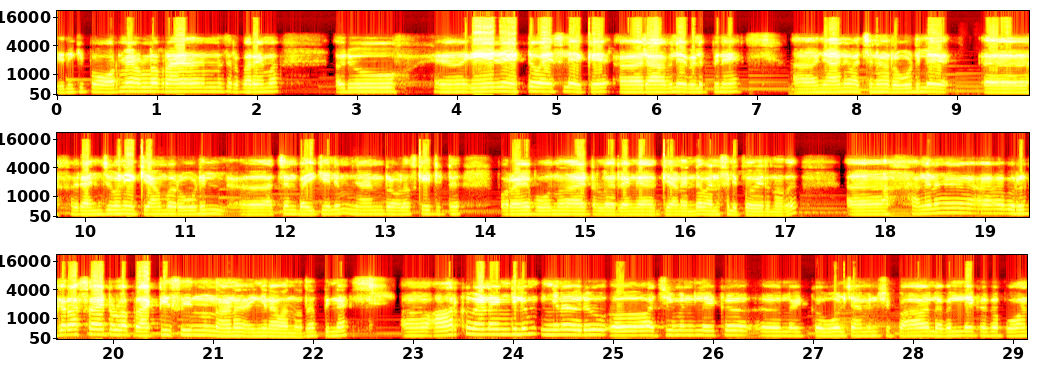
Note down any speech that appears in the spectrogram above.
എനിക്കിപ്പോ ഓർമ്മയുള്ള പ്രായം എന്ന് ചില പറയുമ്പോ ഒരു ഏഴ് എട്ട് വയസ്സിലെയൊക്കെ രാവിലെ വെളുപ്പിനെ ഞാനും അച്ഛനും റോഡിൽ ഒരു അഞ്ചു മണിയൊക്കെ ആകുമ്പോൾ റോഡിൽ അച്ഛൻ ബൈക്കിലും ഞാൻ റോളർ സ്കേറ്റ് ഇട്ട് പുറകെ പോകുന്നതായിട്ടുള്ള ഒരു രംഗമൊക്കെയാണ് എന്റെ മനസ്സിൽ ഇപ്പോൾ വരുന്നത് അങ്ങനെ റിഗറസ് ആയിട്ടുള്ള പ്രാക്ടീസിൽ നിന്നാണ് ഇങ്ങനെ വന്നത്. പിന്നെ ആർക്ക് വേണമെങ്കിലും ഇങ്ങനെ ഒരു അച്ചീവ്മെന്റിലേക്ക് ലൈക്ക് വേൾഡ് ചാമ്പ്യൻഷിപ്പ് ആ ലെവലിലേക്കൊക്കെ പോകാൻ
